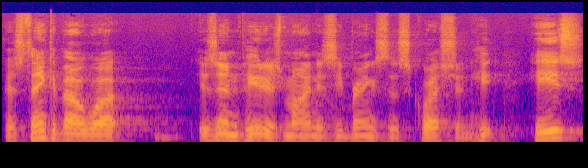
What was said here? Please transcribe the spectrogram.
Because think about what is in Peter's mind as he brings this question. He, he's,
